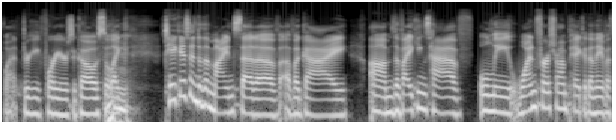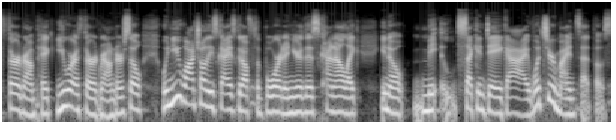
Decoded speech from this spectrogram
what three, four years ago. So mm-hmm. like, take us into the mindset of of a guy. Um, the Vikings have only one first round pick, and then they have a third round pick. You were a third rounder. So when you watch all these guys get off the board, and you're this kind of like you know second day guy, what's your mindset those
